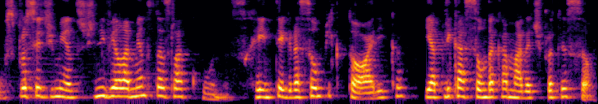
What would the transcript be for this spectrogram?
Os procedimentos de nivelamento das lacunas, reintegração pictórica e aplicação da camada de proteção.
